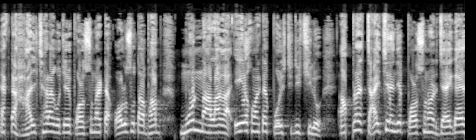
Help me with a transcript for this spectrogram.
একটা হাল ছাড়া গোচরের পড়াশোনা, একটা অলসতা ভাব, মন না লাগা এইরকম একটা পরিস্থিতি ছিল। আপনারা চাইছিলেন যে পড়াশোনার জায়গায়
